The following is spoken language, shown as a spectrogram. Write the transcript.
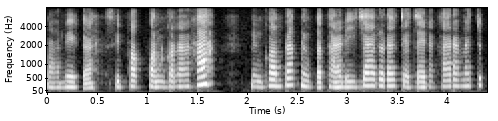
บาดนี้ก็สิพักผ่อนก่อนนะคะหนึ่งความรักหนึ่งปรารถนาดีจ้าด้วยรักใจใจนะคะ รักนะจุ๊บ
